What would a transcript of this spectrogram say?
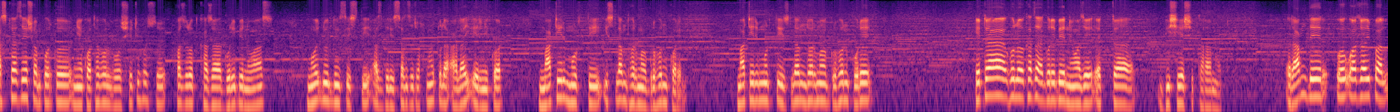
আজকে যে সম্পর্ক নিয়ে কথা বলব। সেটি হচ্ছে হজরত খাজা গরিবে নওয়াজ মঈনুদ্দিন চিস্তি আজবিরি সানজি রহমতুল্লাহ আলাই এর নিকট মাটির মূর্তি ইসলাম ধর্ম গ্রহণ করেন। মাটির মূর্তি ইসলাম ধর্ম গ্রহণ করে এটা হলো খাজা গরিবে নেওয়াজের একটা বিশেষ কারামত। রামদের ও অজয়পাল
